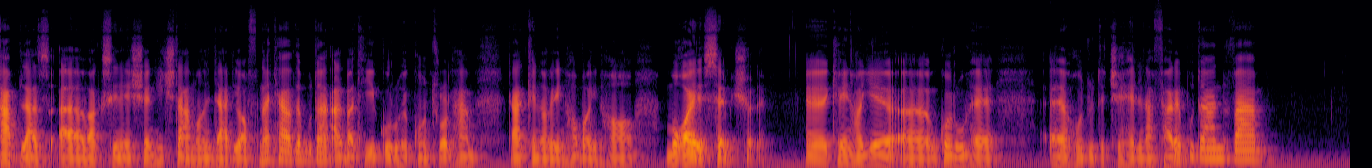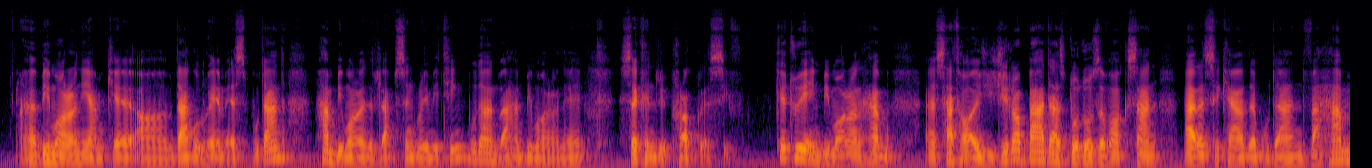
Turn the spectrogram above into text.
قبل از vaccination هیچ درمانی دریافت نکرده بودن. البته یک گروه کنترل هم در کنار اینها با اینها مقایسه می شده که اینها یه گروه حدود چهل نفره بودند و بیمارانی هم که در گروه MS بودند. هم بیماران relapsing remitting بودند و هم بیماران secondary progressive که توی این بیماران هم سطح آیجیجی را بعد از دو دوز واکسن بررسی کرده بودند و هم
